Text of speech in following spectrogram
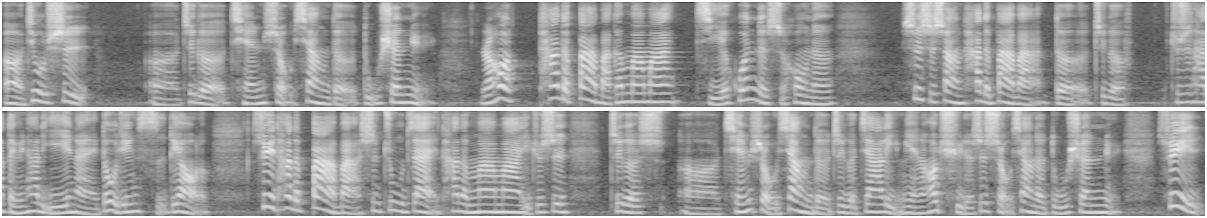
呃就是。呃，这个前首相的独生女，然后他的爸爸跟妈妈结婚的时候呢，事实上他的爸爸的这个就是他等于他的爷爷奶奶都已经死掉了，所以他的爸爸是住在他的妈妈，也就是这个呃前首相的这个家里面，然后娶的是首相的独生女，所以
